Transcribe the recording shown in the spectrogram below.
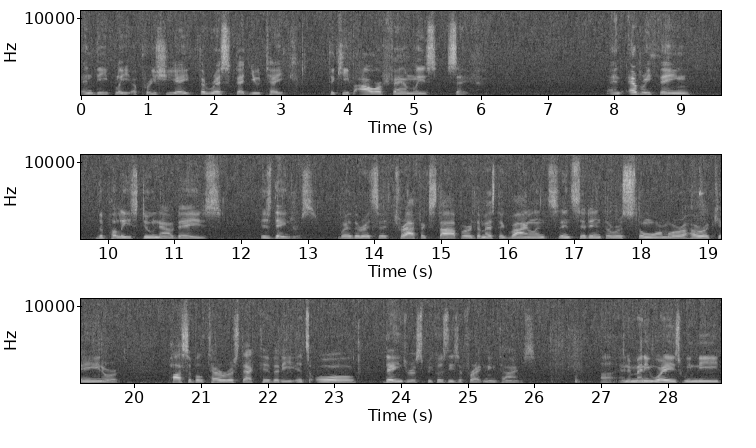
and deeply appreciate the risk that you take to keep our families safe. And everything the police do nowadays is dangerous, whether it's a traffic stop or a domestic violence incident or a storm or a hurricane or possible terrorist activity. It's all dangerous because these are frightening times. Uh, and in many ways, we need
